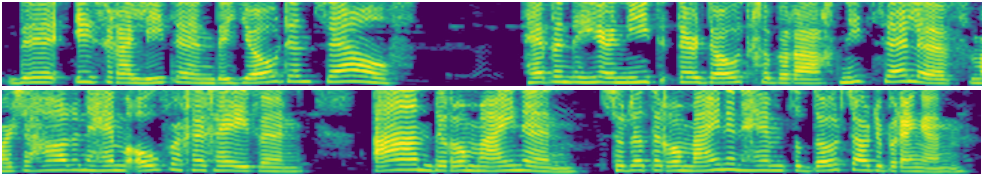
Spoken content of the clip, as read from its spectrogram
De Israëlieten, de Joden zelf, hebben de Heer niet ter dood gebracht, niet zelf, maar ze hadden hem overgegeven aan de Romeinen, zodat de Romeinen hem tot dood zouden brengen.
